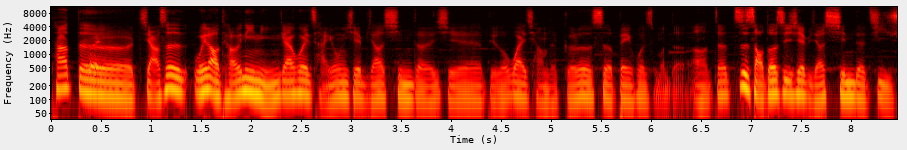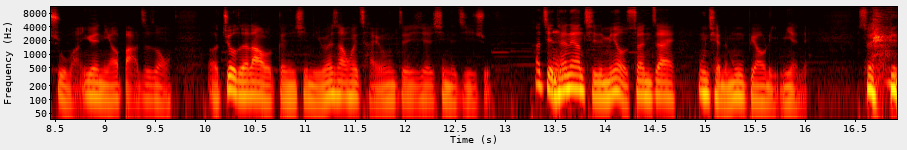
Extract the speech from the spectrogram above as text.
它的假设围老条例你应该会采用一些比较新的一些，比如说外墙的隔热设备或什么的啊，这、呃、至少都是一些比较新的技术嘛，因为你要把这种呃旧的大楼更新，理论上会采用这些新的技术。它减碳量其实没有算在目前的目标里面呢，所以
